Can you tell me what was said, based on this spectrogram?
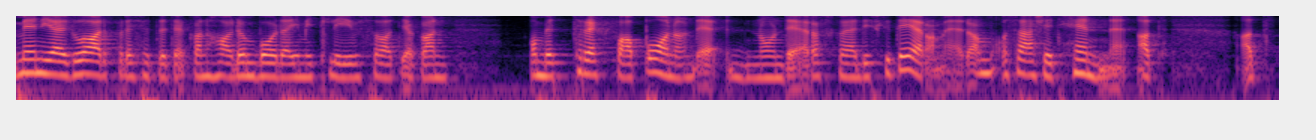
men jag är glad på det sättet att jag kan ha dem båda i mitt liv så att jag kan, om jag träffar på någon, de, någon deras, kan jag diskutera med dem. Och särskilt henne. Att, att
